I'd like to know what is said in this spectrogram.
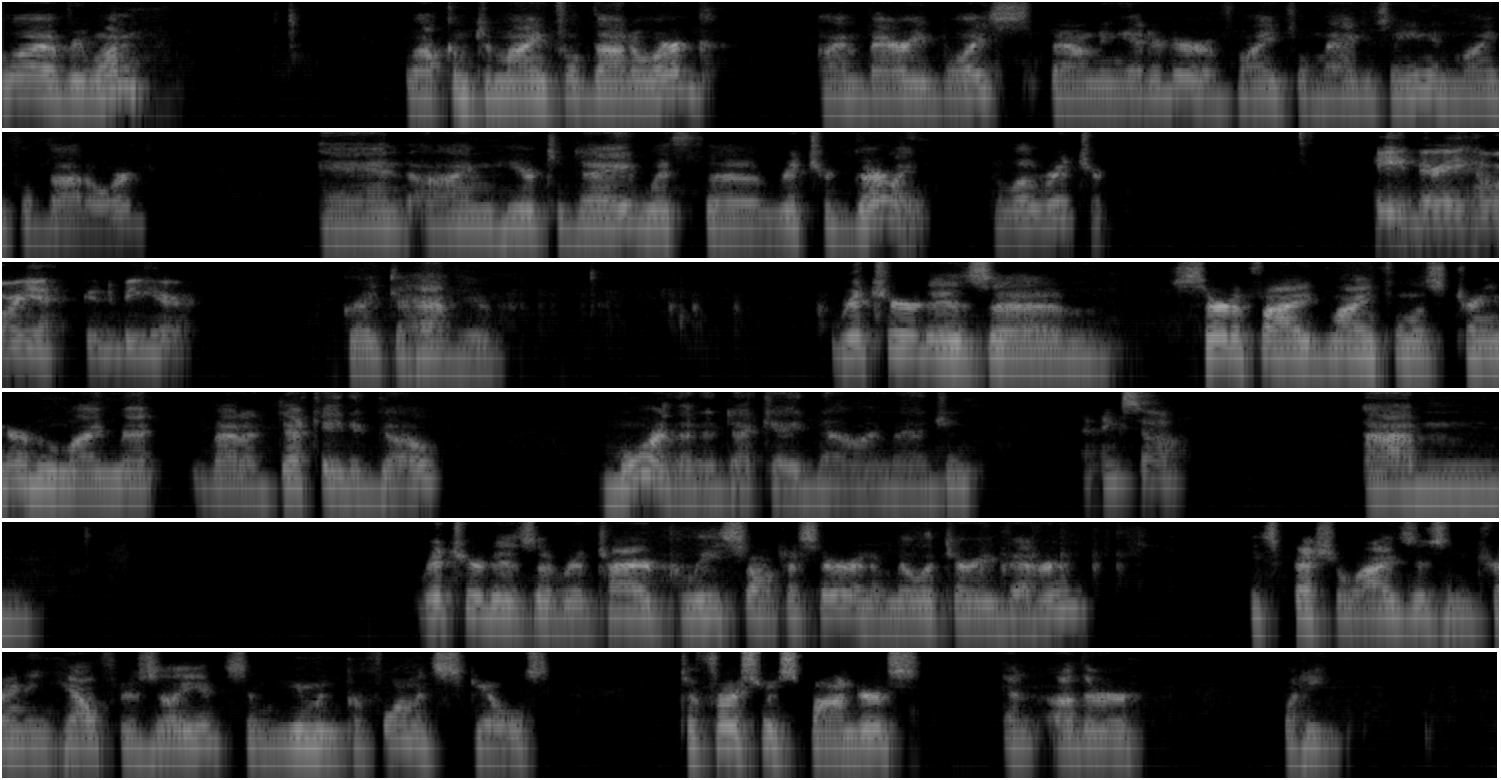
Hello, everyone. Welcome to mindful.org. I'm Barry Boyce, founding editor of Mindful Magazine and mindful.org. And I'm here today with uh, Richard Goerling. Hello, Richard. Hey, Barry, how are you? Good to be here. Great to have you. Richard is a certified mindfulness trainer whom I met about a decade ago, more than a decade now, I imagine. I think so. Um, Richard is a retired police officer and a military veteran. He specializes in training health resilience and human performance skills to first responders and other, what he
